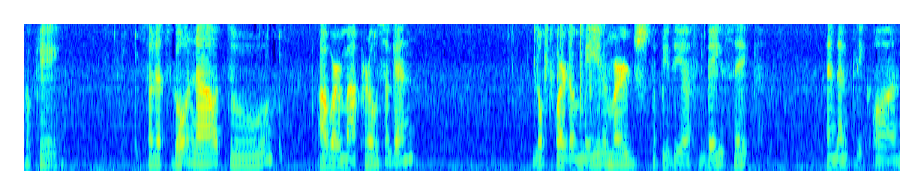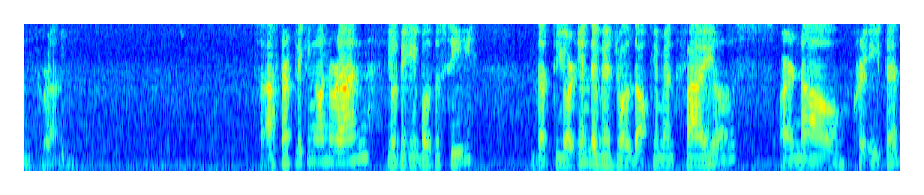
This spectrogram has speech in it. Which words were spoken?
Okay, so let's go now to our macros again. Look for the mail merge to PDF basic and then click on run. So after clicking on run, you'll be able to see that your individual document files are now created.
